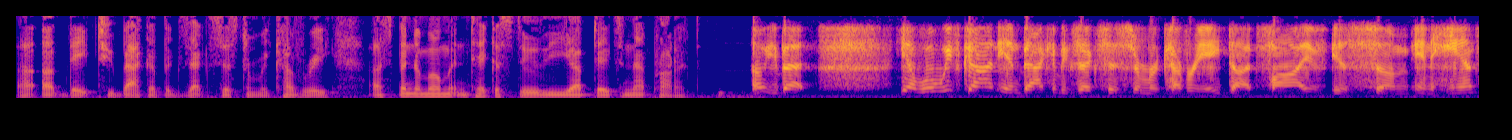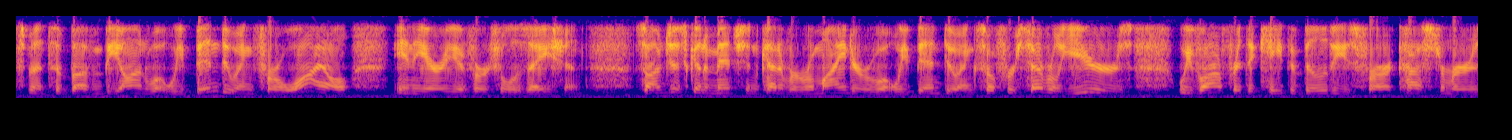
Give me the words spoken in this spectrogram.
uh, update to Backup Exec System Recovery. Uh, spend a moment and take us through the updates in that product. Yeah, what we've got in Backup Exec System Recovery 8.5 is some enhancements above and beyond what we've been doing for a while in the area of virtualization. So I'm just going to mention kind of a reminder of what we've been doing. So for several years, we've offered the capabilities for our customers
